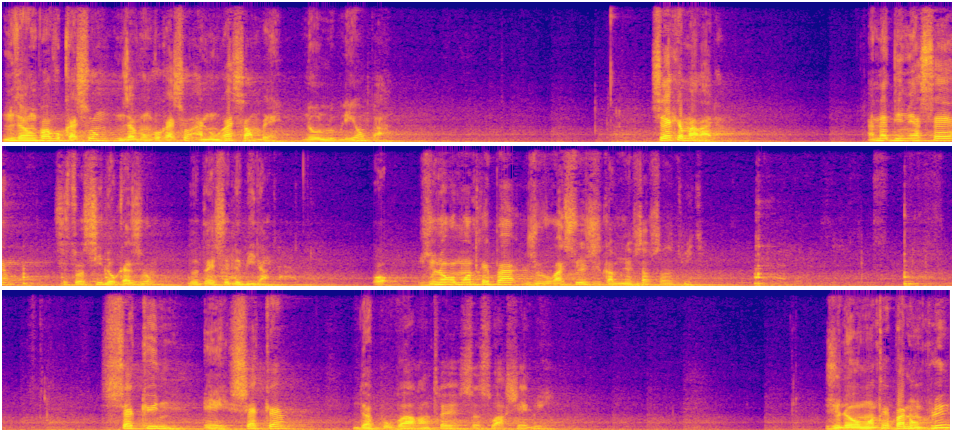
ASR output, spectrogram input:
Nous avons pas vocation, nous avons vocation à nous rassembler. Ne l'oublions pas. Chers camarades, un anniversaire, c'est aussi l'occasion de dresser le bilan. Oh, je ne remonterai pas, je vous rassure, jusqu'en 1968. Chacune et chacun doit pouvoir rentrer ce soir chez lui. Je ne remonterai pas non plus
